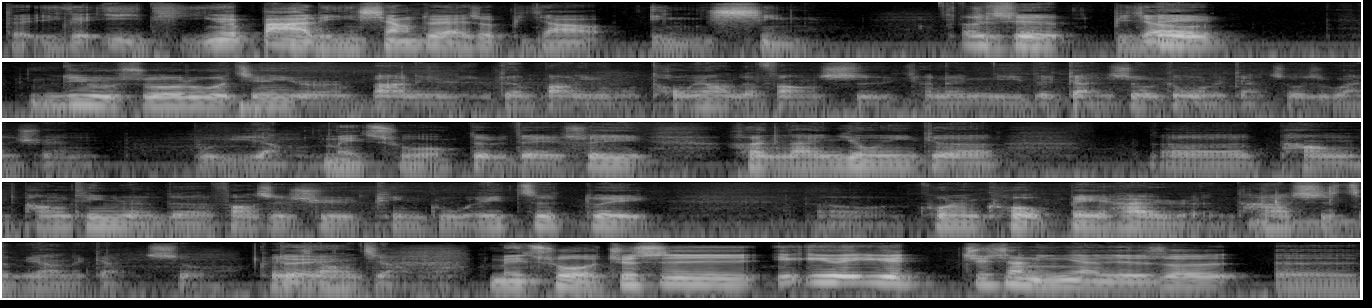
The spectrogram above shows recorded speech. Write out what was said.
的一个议题，因为霸凌相对来说比较隐性，而且比较，例如说，如果今天有人霸凌你，跟霸凌我同样的方式，可能你的感受跟我的感受是完全不一样的，没错，对不对？所以很难用一个。呃，旁旁听人的方式去评估，哎，这对呃，quote unquote 被害人他是怎么样的感受？可以这样讲吗？没错，就是因因为因为就像您讲，就是说，呃，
